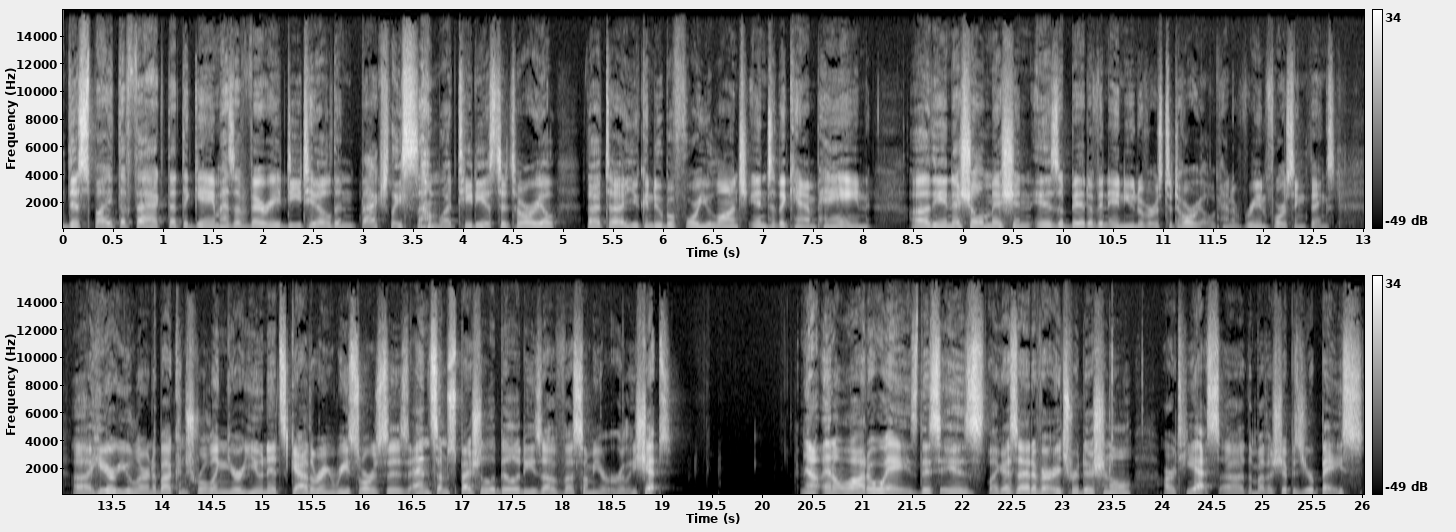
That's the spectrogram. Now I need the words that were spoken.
despite the fact that the game has a very detailed and actually somewhat tedious tutorial that uh, you can do before you launch into the campaign, uh, the initial mission is a bit of an in universe tutorial, kind of reinforcing things. Uh, here you learn about controlling your units, gathering resources, and some special abilities of uh, some of your early ships. Now, in a lot of ways, this is, like I said, a very traditional RTS. Uh, the mothership is your base.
